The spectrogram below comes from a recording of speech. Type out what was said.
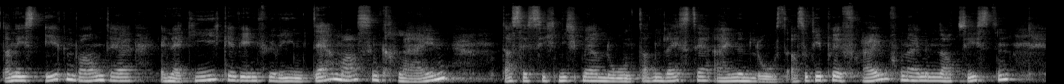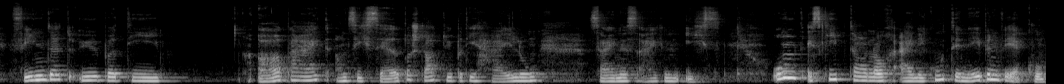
dann ist irgendwann der Energiegewinn für ihn dermaßen klein, dass es sich nicht mehr lohnt. Dann lässt er einen los. Also die Befreiung von einem Narzissten findet über die Arbeit an sich selber statt, über die Heilung seines eigenen Ichs. Und es gibt da noch eine gute Nebenwirkung.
